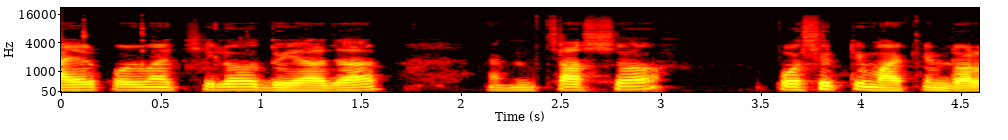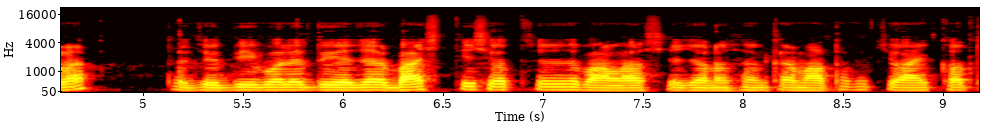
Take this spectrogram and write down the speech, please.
আয়ের পরিমাণ ছিল দুই হাজার চারশো পঁয়ষট্টি মার্কিন ডলার। তো যদি বলে দুই হাজার বাইশ, তেইশ অর্থ বাংলাদেশের জনসংখ্যার মাথাপিছু আয় কত?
